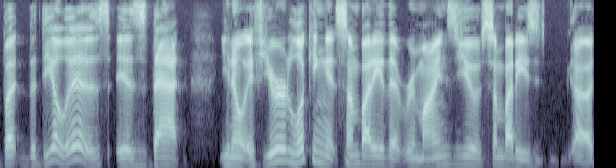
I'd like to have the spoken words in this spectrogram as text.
but the deal is is that you know, if you're looking at somebody that reminds you of somebody's uh,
